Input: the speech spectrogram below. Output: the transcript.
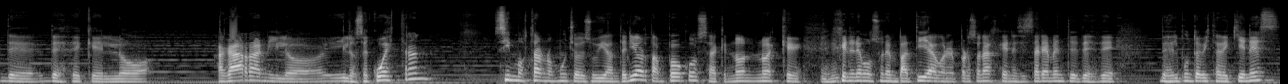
de- desde que lo agarran y lo, y lo secuestran, sin mostrarnos mucho de su vida anterior tampoco, o sea que no, no es que generemos una empatía con el personaje necesariamente desde, desde el punto de vista de quién es,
